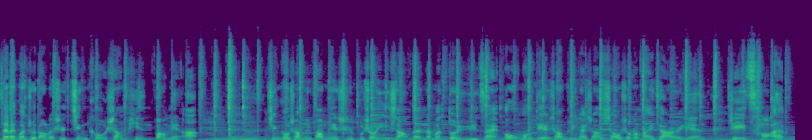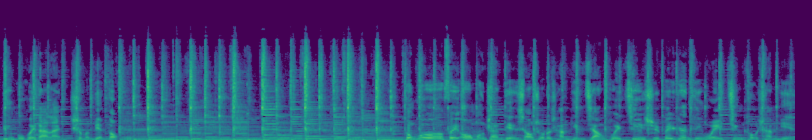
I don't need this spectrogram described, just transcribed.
再来关注到的是进口商品方面啊。进口商品方面是不受影响的。那么，对于在欧盟电商平台上销售的卖家而言，这一草案并不会带来什么变动。通过非欧盟站点销售的产品将会继续被认定为进口产品，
